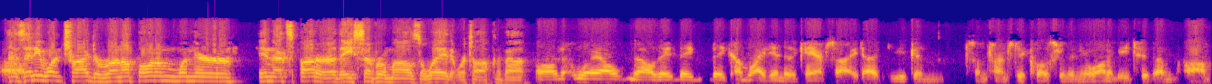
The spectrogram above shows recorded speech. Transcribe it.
um, has anyone tried to run up on them when they're in that spot, or are they several miles away that we're talking about? Oh well, no, they they they come right into the campsite. Uh, you can sometimes get closer than you want to be to them. Um,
